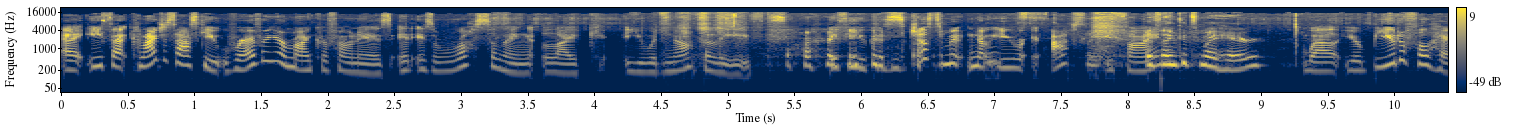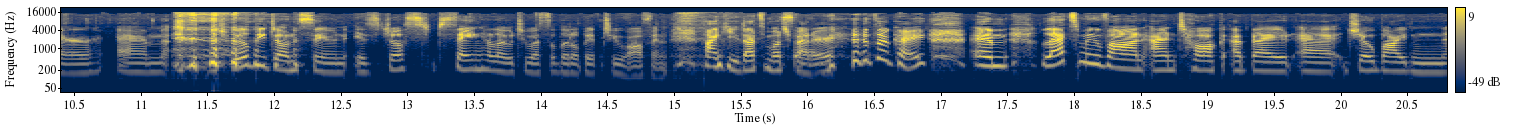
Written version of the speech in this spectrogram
Uh, Aoife, can I just ask you, wherever your microphone is, it is rustling like you would not believe. If you could just move, no, you're absolutely fine. I think it's my hair. Well, your beautiful hair, um, which will be done soon, is just saying hello to us a little bit too often. Thank you. That's much better. it's okay. Um, let's move on and talk about uh, Joe Biden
